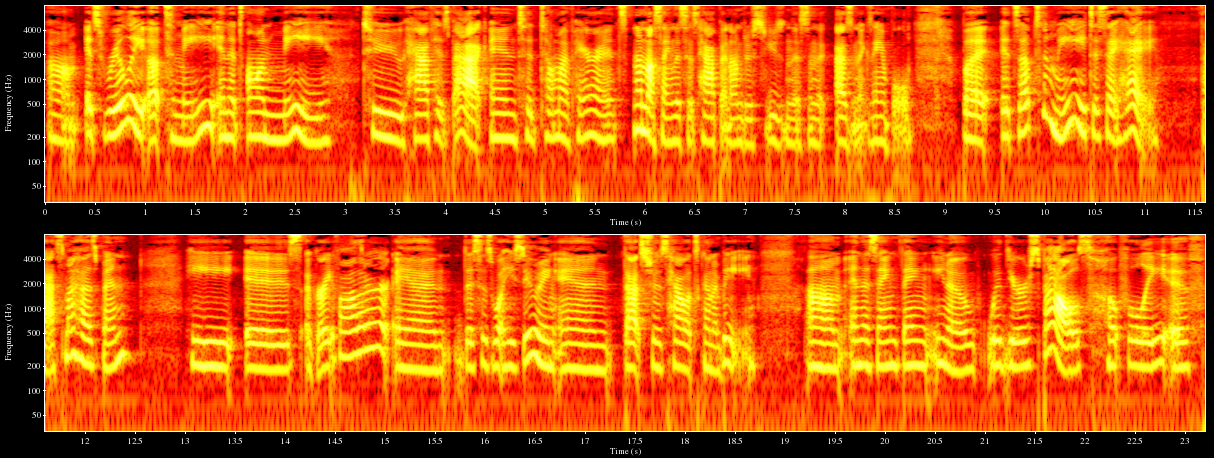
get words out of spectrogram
um, it's really up to me and it's on me to have his back and to tell my parents, and I'm not saying this has happened, I'm just using this as an example, but it's up to me to say, hey, that's my husband. He is a great father, and this is what he's doing, and that's just how it's going to be. Um, and the same thing, you know, with your spouse. Hopefully, if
